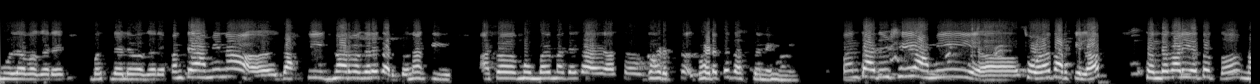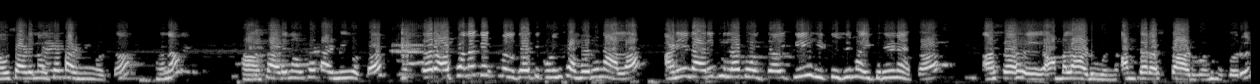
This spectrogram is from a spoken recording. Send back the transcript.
मुलं वगैरे बसलेले वगैरे. पण ते आम्ही ना जास्ती इग्नोर वगैरे करतो ना की असं मुंबईमध्ये काय असं घडत घडतच असतं नेहमी. पण त्या दिवशी आम्ही सोळा तारखेला संध्याकाळी येत होतो. नऊ साडे नऊच्या टायमिंग होतं. है ना? साडेनऊचा टायमिंग होता. तर अचानक एक मुलगा तिकडून समोरून आला आणि डायरेक्ट हिला बोलतोय की ही तुझी मैत्रीण आहे का? असं हे आम्हाला अडवून आमचा रस्ता अडवून हे करून.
